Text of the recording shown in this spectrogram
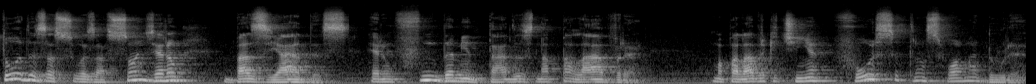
Todas as suas ações eram baseadas, eram fundamentadas na palavra, uma palavra que tinha força transformadora.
